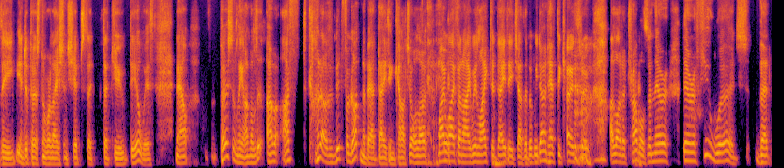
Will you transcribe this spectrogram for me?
the interpersonal relationships that that you deal with. Now, personally, I'm a little, I've kind of a bit forgotten about dating culture. Although my wife and I we like to date each other, but we don't have to go through a lot of troubles. And there are there are a few words that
